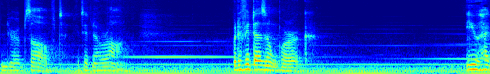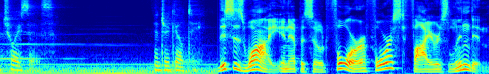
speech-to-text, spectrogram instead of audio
and you're absolved. You did no wrong. But if it doesn't work, you had choices, and you're guilty. This is why, in episode 4, Forest fires Lyndon.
